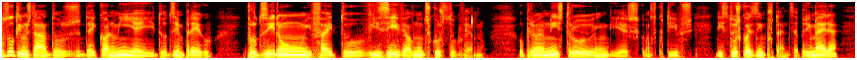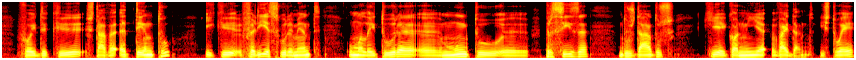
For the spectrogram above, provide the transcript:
Os últimos dados da economia e do desemprego produziram um efeito visível no discurso do governo. O Primeiro-Ministro, em dias consecutivos, disse duas coisas importantes. A primeira foi de que estava atento e que faria seguramente uma leitura uh, muito uh, precisa dos dados que a economia vai dando. Isto é,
